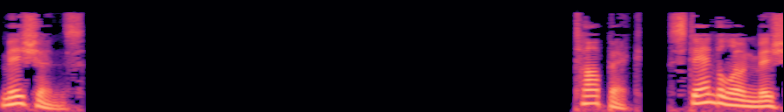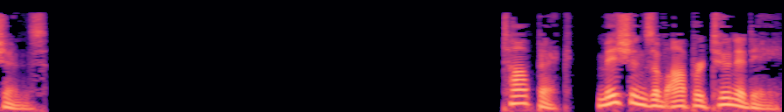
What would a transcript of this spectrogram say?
Missions. Topic: Standalone missions. Topic: Missions of opportunity.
